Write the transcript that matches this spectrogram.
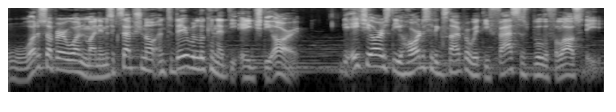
What is up everyone, my name is Exceptional and today we're looking at the HDR. The HDR is the hardest hitting sniper with the fastest bullet velocity,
